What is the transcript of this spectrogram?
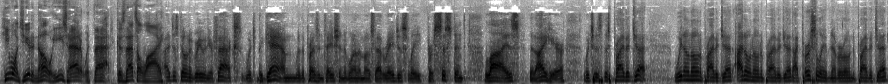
He wants you to know he's had it with that because that's a lie. I just don't agree with your facts, which began with the presentation of one of the most outrageously persistent lies that I hear, which is this private jet. We don't own a private jet. I don't own a private jet. I personally have never owned a private jet.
